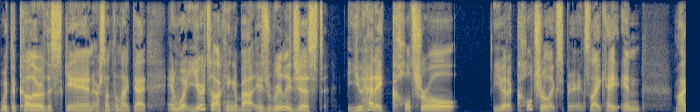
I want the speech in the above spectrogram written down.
with the color of the skin or something like that. And what you're talking about is really just you had a cultural you had a cultural experience. Like, hey, in my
